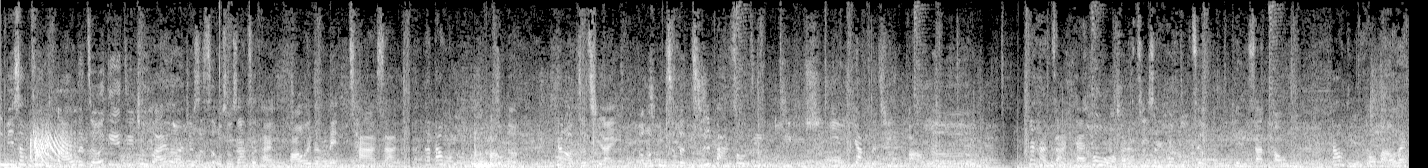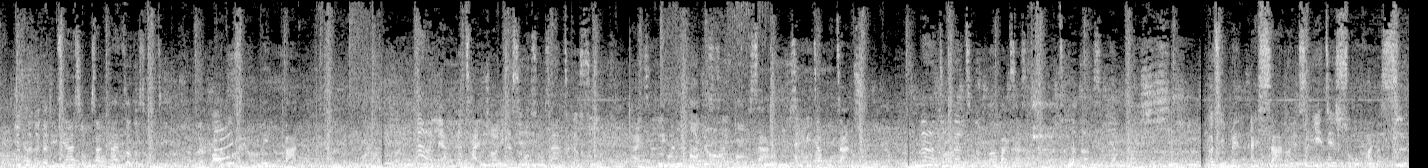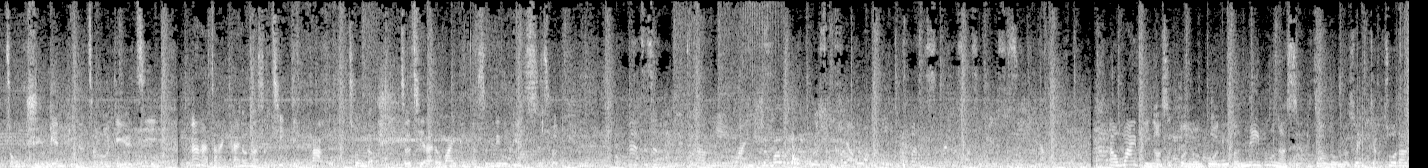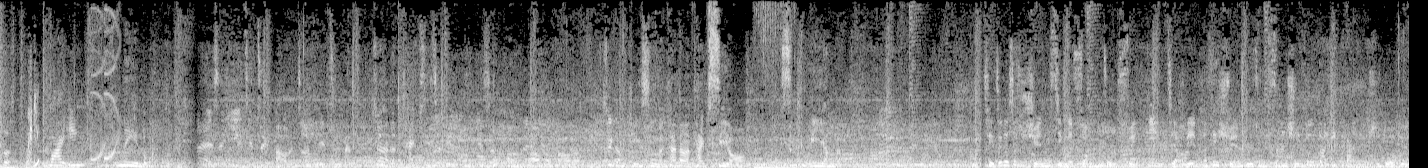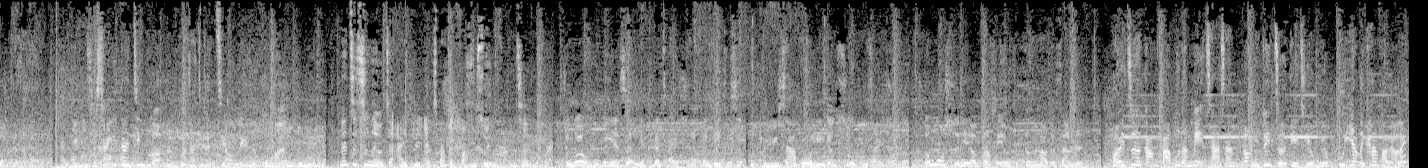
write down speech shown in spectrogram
市面上最薄的折叠机出来了，就是这我手上这台华为的 Mate X3。那到底有多薄呢？你看哦，折起来跟我们平时的直板手机几乎是一样的轻薄的。那它展开后哦，它的机身厚度只有五点三毫米，到底有多薄嘞？就可能跟你现在手上看着的手机的薄度是一半。那两个材质，一个是我手上这个树皮材质，另外一个是雨纱，是比较不粘手而且 Mate X3 呢也是业界首款的四轴曲面屏的折叠机。那它展开后呢是七点八五寸的，折起来的外屏呢是六点四寸。那这屏幕做到内外屏，无论是调光度或者是那个刷新率是一样的。它外屏哦是昆仑玻璃，而内部呢是比较柔的，所以讲做到个外硬内软。那也是业界最薄的折叠机，所以它的 Type C 这里哦也是很薄很薄的，所以跟平时你们看到的 Type C 哦是不一样的。而且这个是全新的双轴水滴铰链，它可以悬浮从三十度到一百五十多度的。也比起上一代进步了很多，在这个铰链的部分。那这次呢，有这 IPX8 的防水防尘，总共有五个颜色，两个材质，分别就是鱼纱玻璃跟树皮材质。而墨石黑有 Graphic 有着更好的散热。华为这个刚发布的 Mate X3，让你对折叠机有没有不一样的看法了嘞？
